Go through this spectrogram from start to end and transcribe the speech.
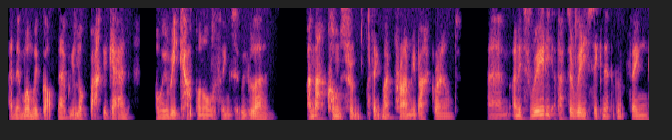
And then when we've got there, we look back again and we recap on all the things that we've learned. And that comes from, I think, my primary background. Um, and it's really, that's a really significant thing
